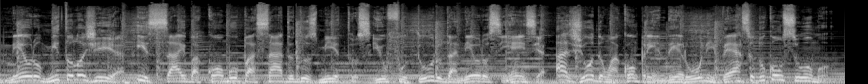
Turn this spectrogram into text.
Neuromitologia e saiba como o passado dos mitos e o futuro da neurociência ajudam a compreender o universo do consumo.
